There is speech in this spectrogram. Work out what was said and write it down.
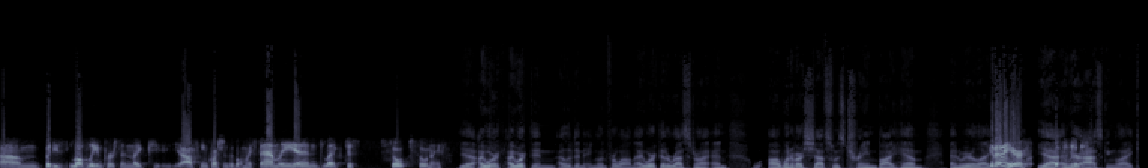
um, but he's lovely in person, like asking questions about my family and like just so so nice. Yeah, I work. I worked in. I lived in England for a while, and I worked at a restaurant, and uh, one of our chefs was trained by him, and we were like, Get out of here. Yeah, and we were asking like,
